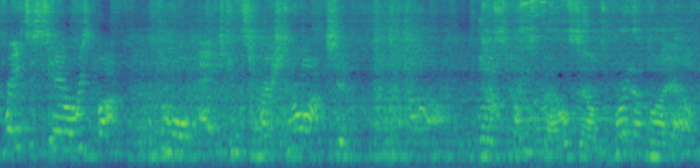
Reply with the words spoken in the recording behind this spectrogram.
greatest hero is back for more extraterrestrial action. The space battle sounds right up my alley.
